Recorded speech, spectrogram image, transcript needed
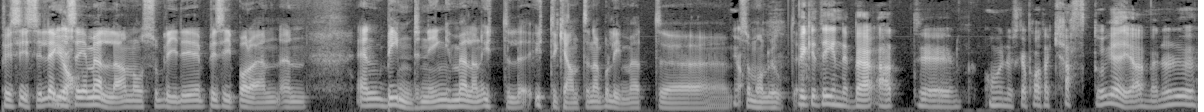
Precis, det lägger Ja. sig emellan och så blir det i princip bara en, en, en bindning mellan ytter, ytterkanterna på limmet eh, som håller ihop det. Vilket innebär att eh, om vi nu ska prata krafter och grejer, använder du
